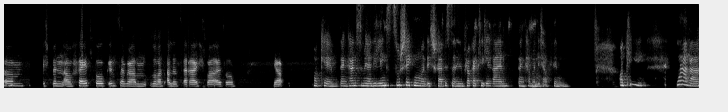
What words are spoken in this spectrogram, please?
Ähm, ich bin auf Facebook, Instagram, sowas alles erreichbar. Also ja. Okay, dann kannst du mir die Links zuschicken und ich schreibe es dann in den Blogartikel rein. Dann kann man dich auch finden. Okay, Lara,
